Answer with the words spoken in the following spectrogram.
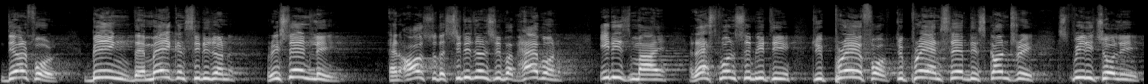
Therefore, being the American citizen recently and also the citizenship of heaven, it is my responsibility to pray for, to pray and save this country spiritually.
